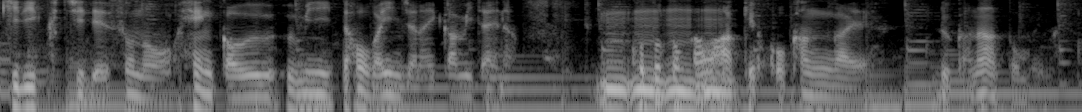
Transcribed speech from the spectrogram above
切り口でその変化を生みに行った方がいいんじゃないかみたいなこととかは結構考えるかなと思いますね。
